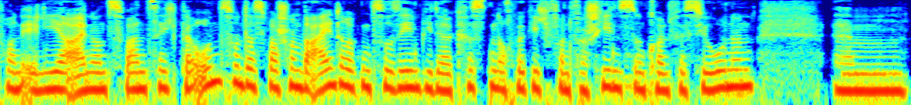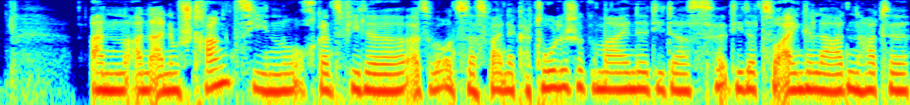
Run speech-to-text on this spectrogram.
von Elia 21 bei uns und das war schon beeindruckend zu sehen, wie da Christen auch wirklich von verschiedensten Konfessionen ähm, an, an einem Strang ziehen. Auch ganz viele, also bei uns, das war eine katholische Gemeinde, die das, die dazu eingeladen hatte.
